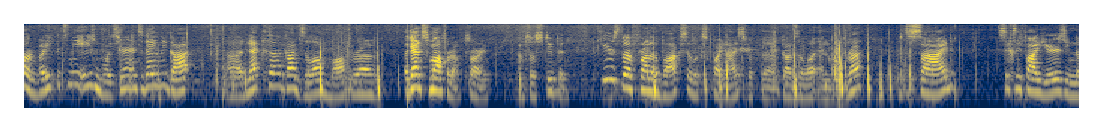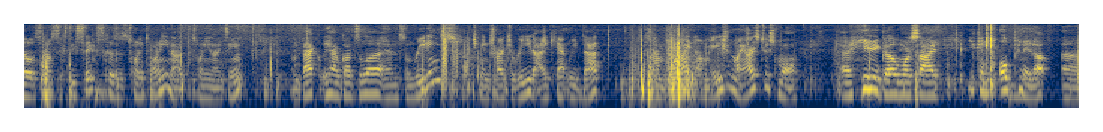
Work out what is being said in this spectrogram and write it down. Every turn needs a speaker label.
Speaker 1: Hello everybody, it's me, Asian Voice here, and today we got uh, NECA, Godzilla, Mothra, against Mothra, sorry, I'm so stupid. Here's the front of the box, it looks quite nice with the Godzilla and Mothra. Here's the side, 65 years, even though it's now 66 because it's 2020, not 2019. On back we have Godzilla and some readings, which you can try to read, I can't read that, I'm blind, I'm Asian, my eye's too small. Uh, here you go, more side. You can open it up, uh,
